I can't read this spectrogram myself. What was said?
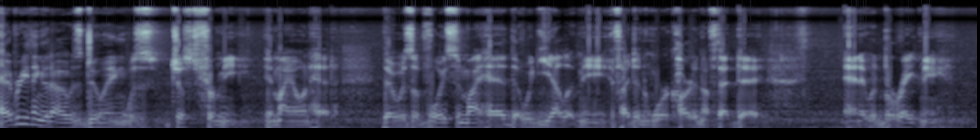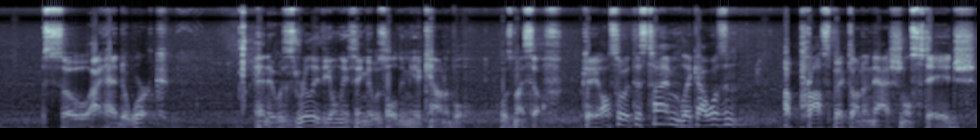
everything that i was doing was just for me in my own head there was a voice in my head that would yell at me if i didn't work hard enough that day and it would berate me so i had to work and it was really the only thing that was holding me accountable was myself okay also at this time like i wasn't a prospect on a national stage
